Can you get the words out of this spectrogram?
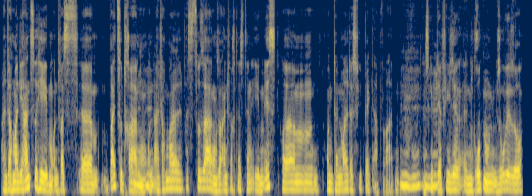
einfach mal die Hand zu heben und was ähm, beizutragen mhm. und einfach mal was zu sagen, so einfach das dann eben ist ähm, und dann mal das Feedback abwarten. Mhm. Es gibt mhm. ja viele in Gruppen sowieso,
